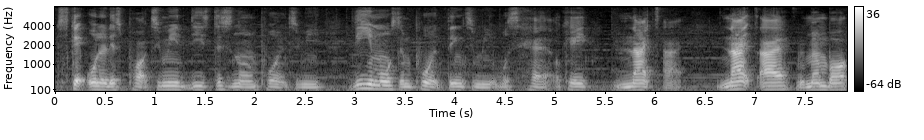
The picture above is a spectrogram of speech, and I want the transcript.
Skip all of this part. To me, these this is not important to me. The most important thing to me was hair. Okay, Night Eye. Night Eye. Remember,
